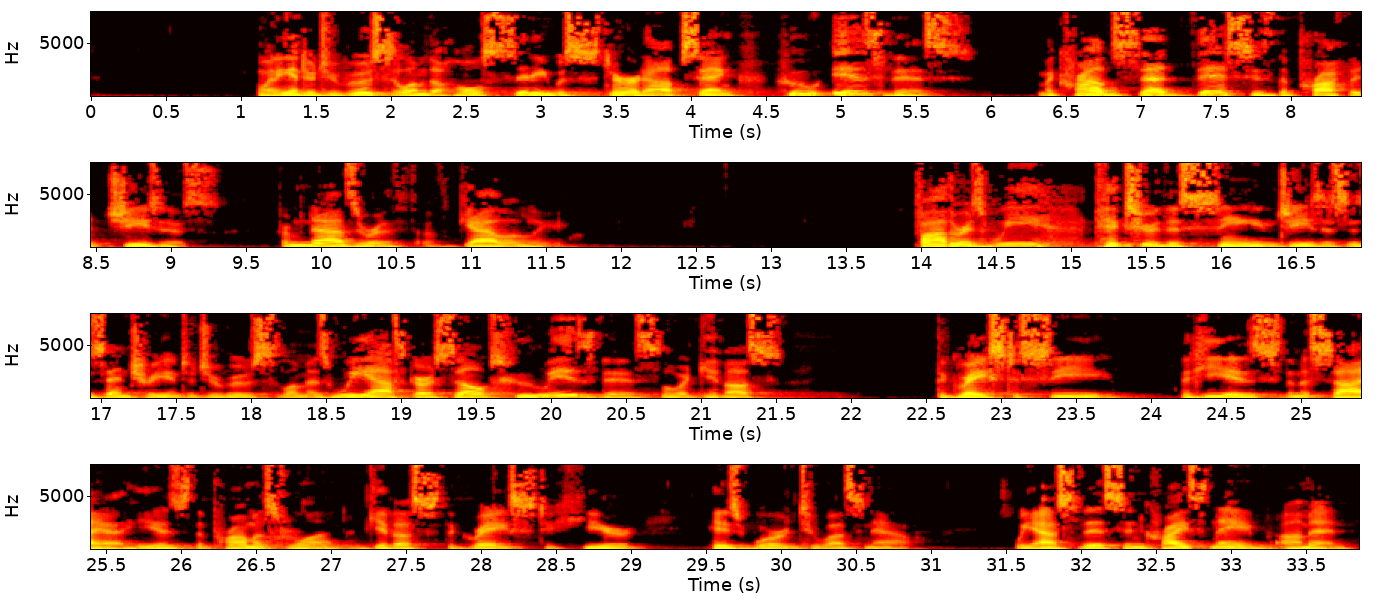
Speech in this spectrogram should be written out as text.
When he entered Jerusalem, the whole city was stirred up, saying, Who is this? And the crowd said, This is the prophet Jesus from Nazareth of Galilee. Father, as we picture this scene, Jesus' entry into Jerusalem, as we ask ourselves, who is this? Lord, give us the grace to see that he is the Messiah. He is the promised one. And give us the grace to hear his word to us now. We ask this in Christ's name. Amen.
